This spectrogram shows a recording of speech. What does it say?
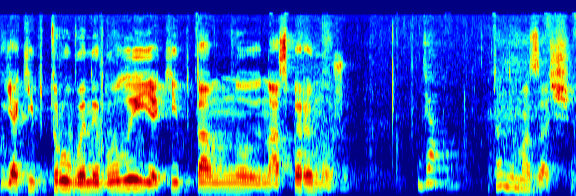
які б труби не були, які б там ну, нас переможуть, дякую. та нема за що.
